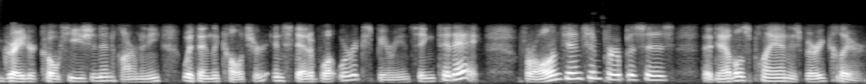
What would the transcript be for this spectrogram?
greater cohesion and harmony within the culture instead of what we're experiencing today. For all intents and purposes, the devil's plan is very clear,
